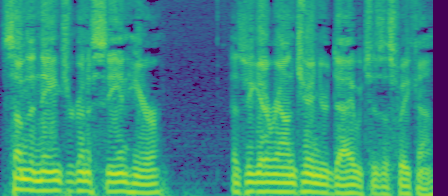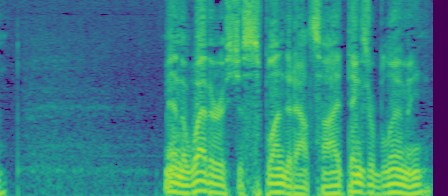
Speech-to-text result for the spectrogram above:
some of the names you're going to see and hear as we get around Junior Day, which is this weekend. Man, the weather is just splendid outside. Things are blooming.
